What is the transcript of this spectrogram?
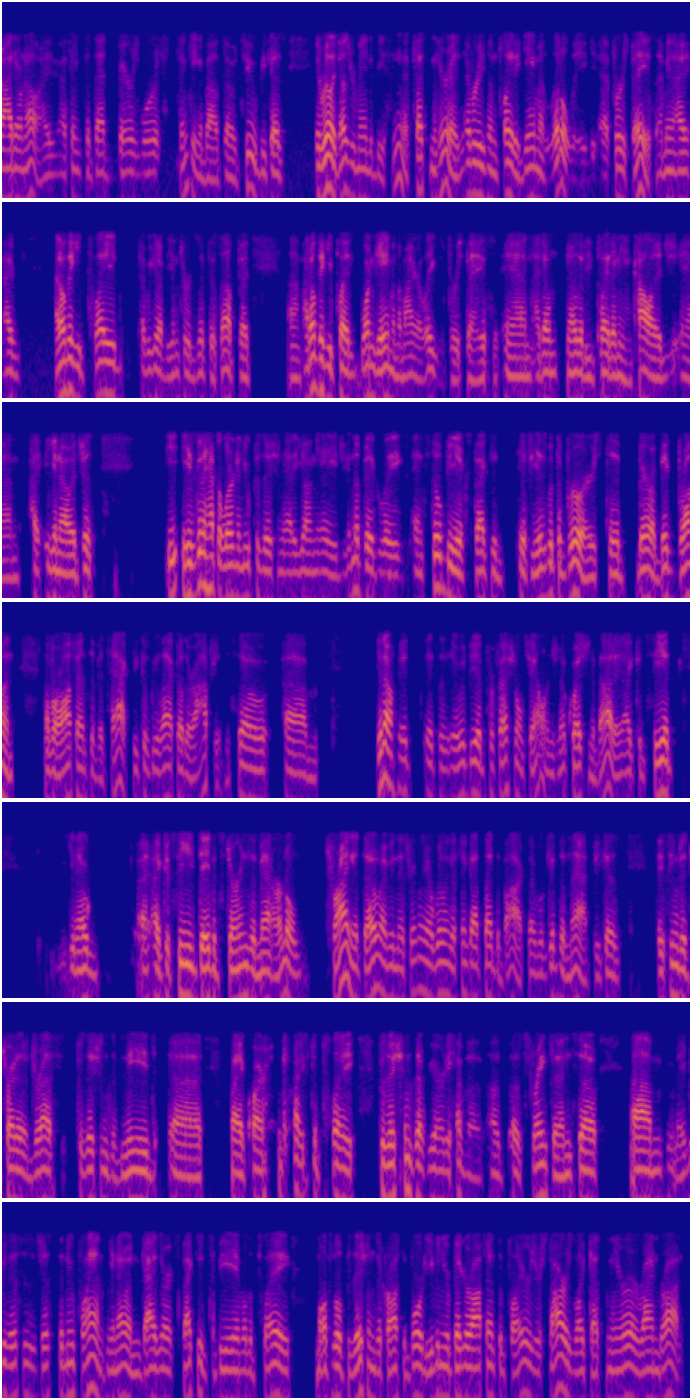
know, I don't know. I, I think that that bears worth thinking about though too, because it really does remain to be seen if Keston Hiura has ever even played a game at Little League at first base. I mean, I, I've I don't think he played. We could have the interns look this up, but um, I don't think he played one game in the minor leagues at first base, and I don't know that he played any in college. And I, you know, it just he's going to have to learn a new position at a young age in the big leagues and still be expected, if he is with the Brewers, to bear a big brunt of our offensive attack because we lack other options. So, um, you know, it it it would be a professional challenge, no question about it. I could see it. You know, I, I could see David Stearns and Matt Arnold trying it, though. I mean, they certainly are willing to think outside the box. I will give them that because they seem to try to address positions of need. Uh, by acquiring guys to play positions that we already have a, a, a strength in. So um, maybe this is just the new plan, you know, and guys are expected to be able to play multiple positions across the board, even your bigger offensive players or stars like Hiura or Ryan Braun.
